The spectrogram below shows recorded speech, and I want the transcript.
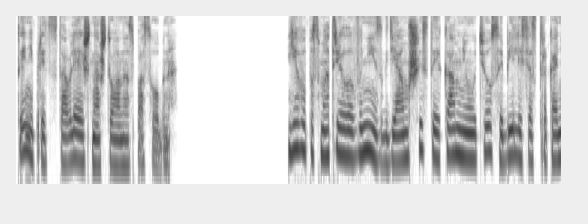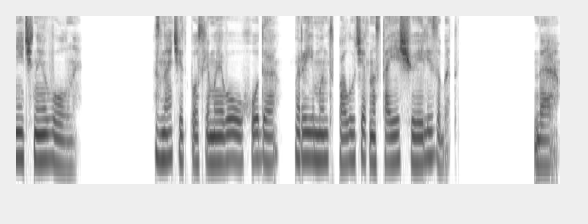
«Ты не представляешь, на что она способна». Ева посмотрела вниз, где амшистые камни утёса бились остроконечные волны. Значит, после моего ухода Реймонд получит настоящую Элизабет? Да.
